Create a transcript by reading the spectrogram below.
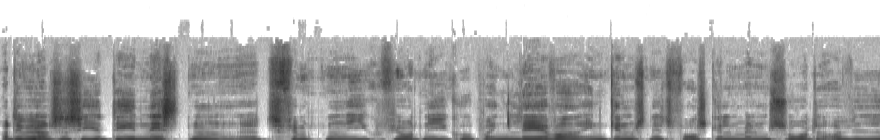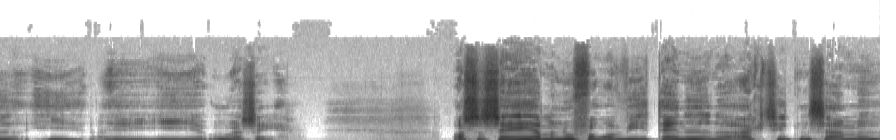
Og det vil altså sige, at det er næsten øh, 15 IQ, 14 IQ-point lavere end gennemsnitsforskellen mellem sorte og hvide i, øh, i USA. Og så sagde jeg, at nu får vi dannet nøjagtigt den samme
